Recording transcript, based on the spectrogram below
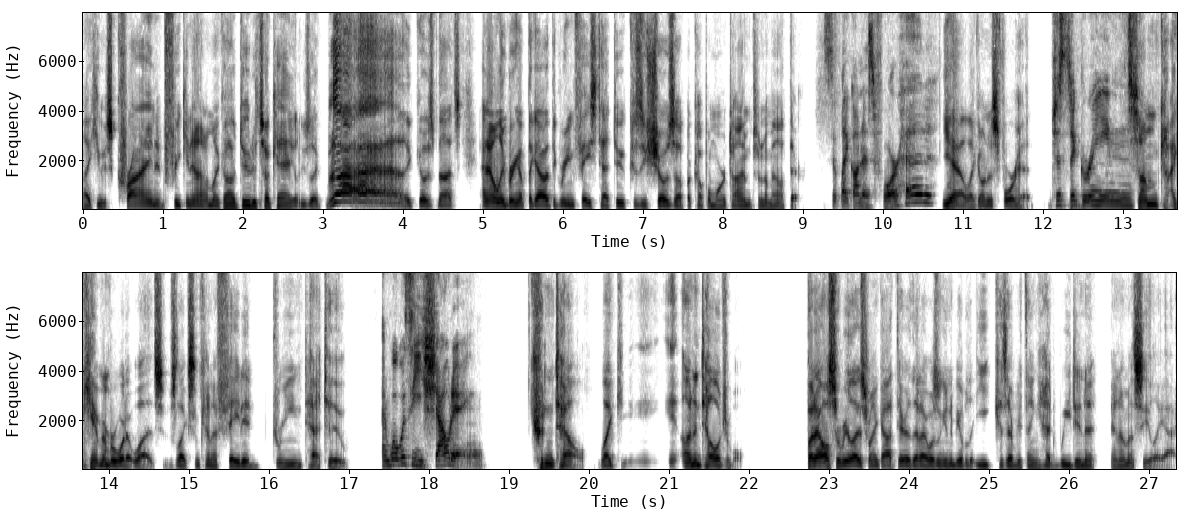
Like he was crying and freaking out. I'm like, oh, dude, it's okay. He's like, ah, it goes nuts. And I only bring up the guy with the green face tattoo because he shows up a couple more times when I'm out there. is it like on his forehead? Yeah, like on his forehead. Just a green. Some, I can't remember what it was. It was like some kind of faded green tattoo. And what was he shouting? couldn't tell, like unintelligible. But I also realized when I got there that I wasn't going to be able to eat because everything had wheat in it and I'm a celiac.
